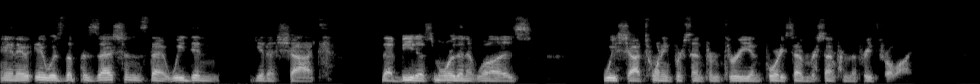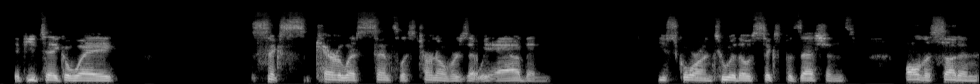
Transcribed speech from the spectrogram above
And it, it was the possessions that we didn't get a shot that beat us more than it was. We shot 20% from three and 47% from the free throw line. If you take away six careless, senseless turnovers that we have and you score on two of those six possessions, all of a sudden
